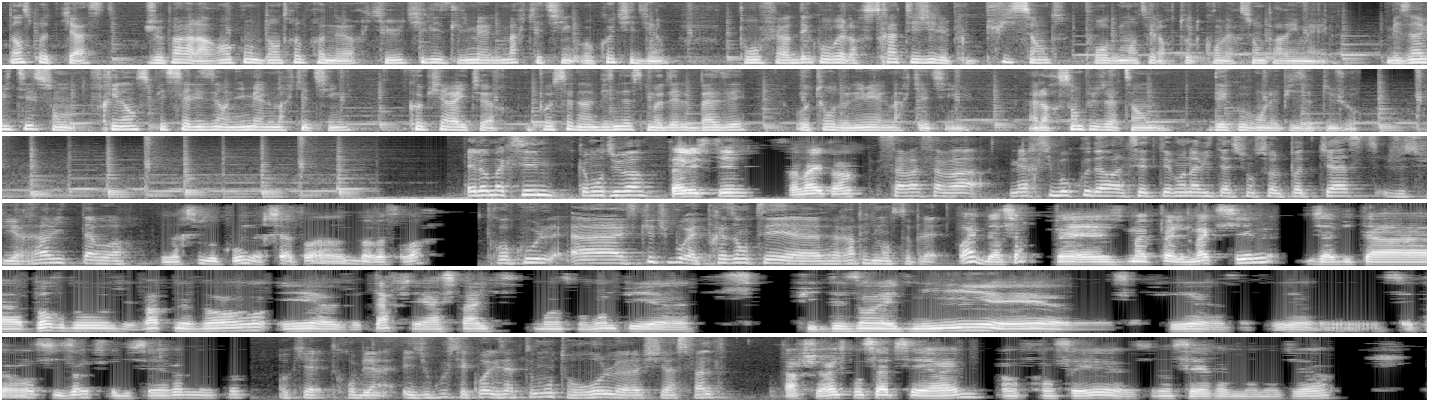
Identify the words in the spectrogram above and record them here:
Dans ce podcast, je pars à la rencontre d'entrepreneurs qui utilisent l'email marketing au quotidien pour vous faire découvrir leurs stratégies les plus puissantes pour augmenter leur taux de conversion par email. Mes invités sont freelance spécialisés en email marketing, copywriter ou possèdent un business model basé autour de l'email marketing. Alors sans plus attendre, découvrons l'épisode du jour. Hello Maxime, comment tu vas? Salut Steve, ça va et toi? Ça va, ça va. Merci beaucoup d'avoir accepté mon invitation sur le podcast. Je suis ravi de t'avoir. Merci beaucoup, merci à toi hein, de me recevoir. Trop cool. Euh, Est-ce que tu pourrais te présenter euh, rapidement, s'il te plaît? Ouais, bien sûr. Ben, je m'appelle Maxime, j'habite à Bordeaux, j'ai 29 ans et euh, je taffe chez Asphalt moi en ce moment depuis depuis deux ans et demi et ça fait ça fait sept ans, six ans que je fais du CRM maintenant. Ok, trop bien. Et du coup, c'est quoi exactement ton rôle chez Asphalt Alors je suis responsable CRM en français, sinon CRM manager.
